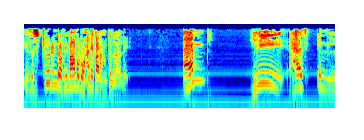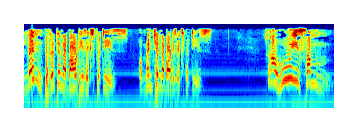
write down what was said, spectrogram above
is a student of Imam Abu Hanifa, rahmatullah alayhi. And he has in length written about his expertise, or mentioned about his expertise. So now who is some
